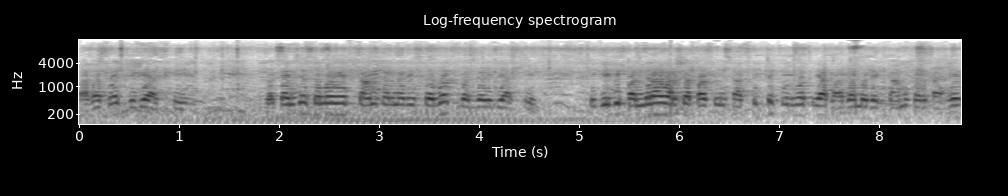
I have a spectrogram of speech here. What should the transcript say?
बाबासाहेब दिघे असतील व त्यांच्या समवेत काम करणारी सर्वच मंडळी जी असतील ते गेली पंधरा वर्षापासून सातत्यपूर्वक या भागामध्ये काम करत आहेत.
